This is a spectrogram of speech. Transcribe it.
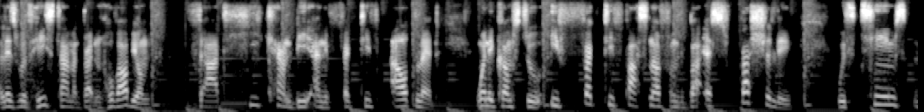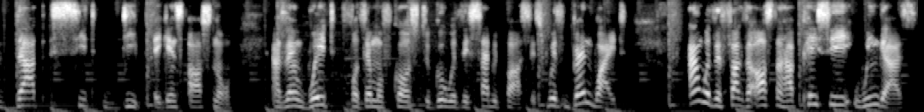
at least with his time at Brighton Hove Albion, that he can be an effective outlet when it comes to effective passing out from the back, especially with teams that sit deep against Arsenal and then wait for them, of course, to go with the side passes. With Ben White and with the fact that Arsenal have pacey wingers,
